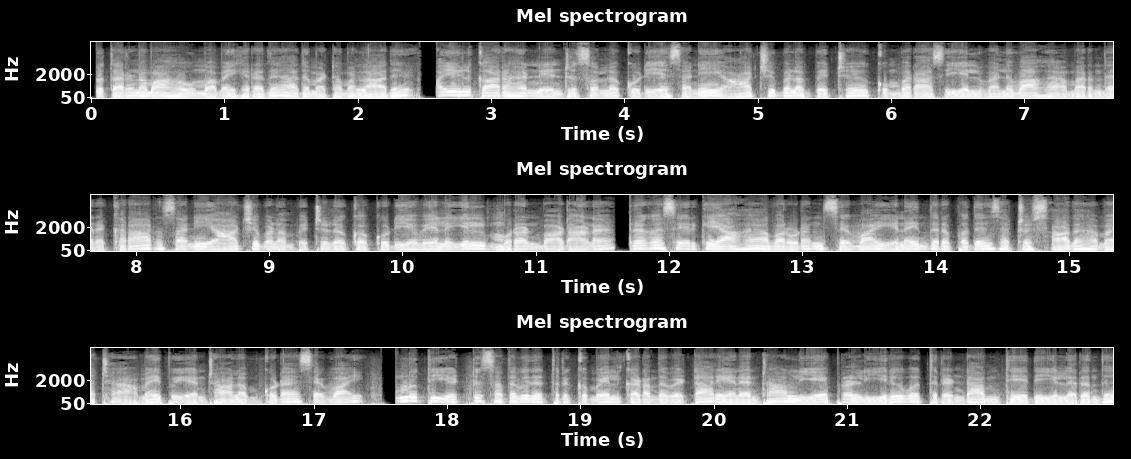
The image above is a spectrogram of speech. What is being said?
ஒரு தருணமாகவும் அமைகிறது. அது மட்டுமல்லாது ஆயுள் காரகன் என்று சொல்லக்கூடிய சனி ஆட்சி பலம் பெற்று கும்பராசியில் வலுவாக அமர்ந்திருக்கிறார். சனி ஆட்சி பலம் பெற்றிருக்கக்கூடிய வேளையில் முரண்பாடான கிரக சேர்க்கையாக அவருடன் செவ்வாய் இணைந்திருப்பது சற்று சாதகமற்ற அமைப்பு என்றாலும் கூட செவ்வாய் தொண்ணூத்தி எட்டு சதவீதத்திற்கு மேல் கடந்து விட்டார் ஏனென்றால் ஏப்ரல் இருபத்தி ரெண்டாம் தேதியிலிருந்து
